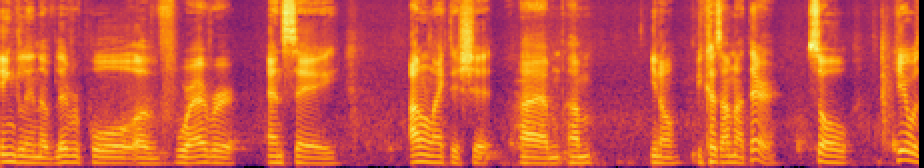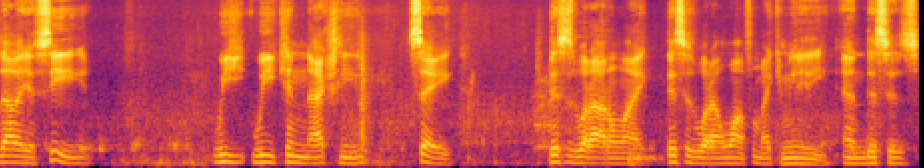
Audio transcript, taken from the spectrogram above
England, of Liverpool, of wherever, and say I don't like this shit. Um, I'm, you know, because I'm not there. So here with LAFC, we we can actually say, this is what I don't like. This is what I want for my community, and this is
